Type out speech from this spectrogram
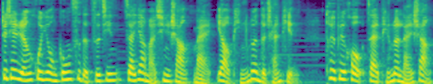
这些人会用公司的资金在亚马逊上买要评论的产品。退费后，在评论栏上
